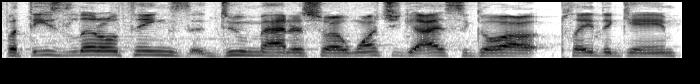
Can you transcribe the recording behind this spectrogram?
But these little things do matter, so I want you guys to go out, play the game,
